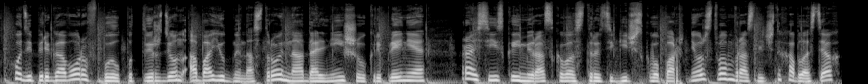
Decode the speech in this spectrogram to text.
В ходе переговоров был подтвержден обоюдный настрой на дальнейшее укрепление российско-эмиратского стратегического партнерства в различных областях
